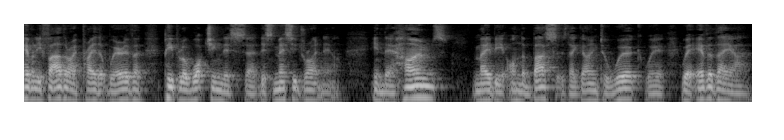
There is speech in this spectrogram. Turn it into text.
Heavenly Father, I pray that wherever people are watching this, uh, this message right now, in their homes, maybe on the bus as they're going to work, where, wherever they are,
